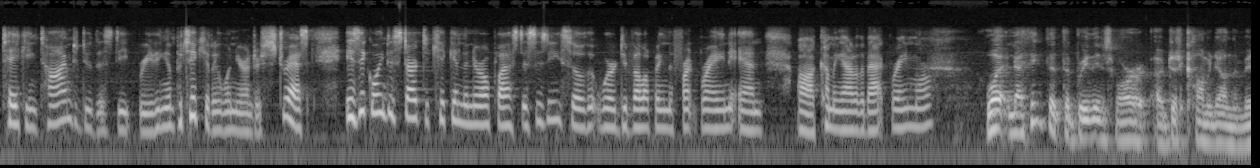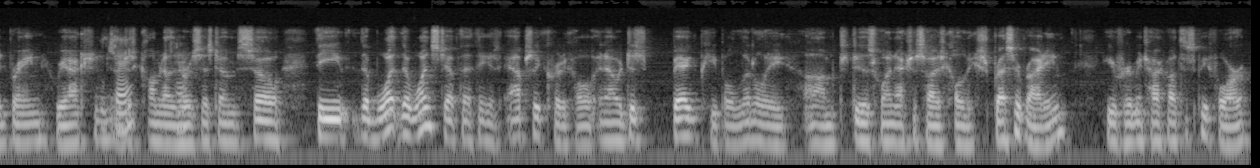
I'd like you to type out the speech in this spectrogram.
taking time to do this deep breathing, and particularly when you're under stress, is it going to start to kick in the neuroplasticity so that we're developing the front brain and uh, coming out of the back brain more? Well, and I think that the breathing is more of just calming down the midbrain reaction, and Okay, just calming down the nervous system. So the the one the one step that I think is absolutely critical, and I would just beg people literally um, to do this one exercise called expressive writing. You've heard me talk about this before.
